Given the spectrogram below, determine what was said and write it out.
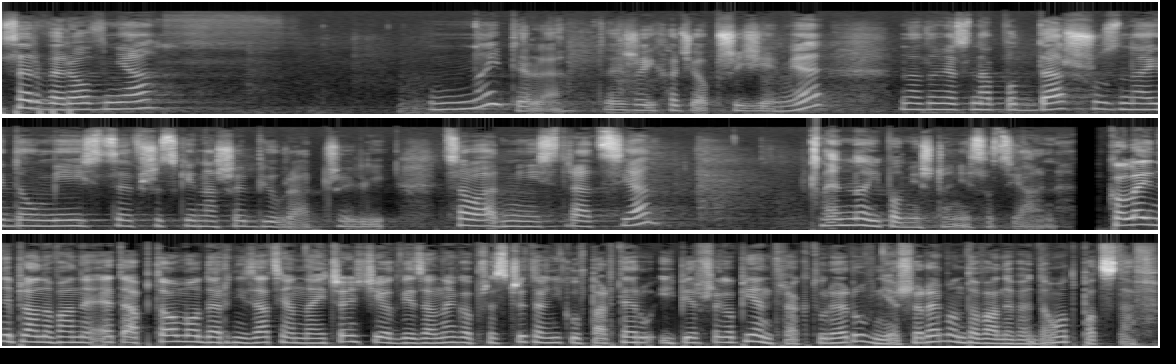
serwerownia, no i tyle, to jeżeli chodzi o przyziemie. Natomiast na poddaszu znajdą miejsce wszystkie nasze biura, czyli cała administracja, no i pomieszczenie socjalne. Kolejny planowany etap to modernizacja najczęściej odwiedzanego przez czytelników parteru i pierwszego piętra, które również remontowane będą od podstaw.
